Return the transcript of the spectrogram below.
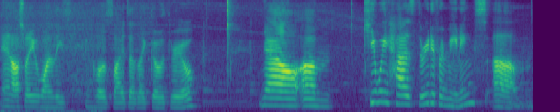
And I'll show you one of these enclosed slides as I go through. Now, um, Kiwi has three different meanings. Um,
